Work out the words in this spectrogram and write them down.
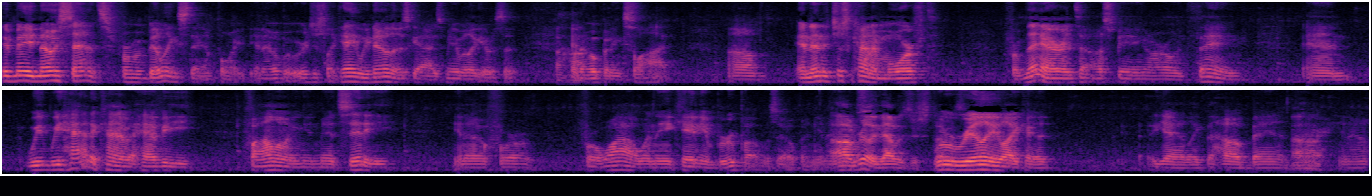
it made no sense from a billing standpoint. You know, but we were just like, hey, we know those guys. Maybe they'll give us a Uh-huh. an opening slot. Um, and then it just kind of morphed from there into us being our own thing. And we, we had a kind of a heavy following in Mid City, you know, for for a while when the Acadian Brew Pub was open. You know, Oh, really? That was just. we were really like a yeah, like the hub band Uh-huh. there, you know,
